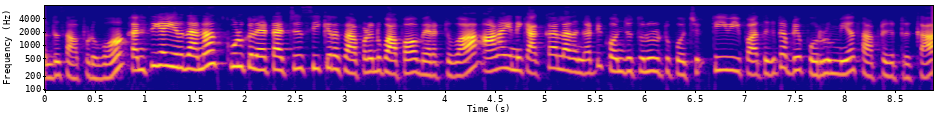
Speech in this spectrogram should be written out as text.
வந்து சாப்பிடுவோம். சன்சிகா இருந்தானா ஸ்கூலுக்கு லேட்டாச்சு சீக்கிரம் சாப்பிடுன்னு பாப்பாவை மிரட்டுவா. ஆனால் இன்றைக்கி அக்கா இல்லாதங்காட்டி கொஞ்சம் துணுருட்டு போச்சு. டிவி பார்த்துக்கிட்டு அப்படியே பொறுமையாக சாப்பிட்டுக்கிட்டு இருக்கா.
